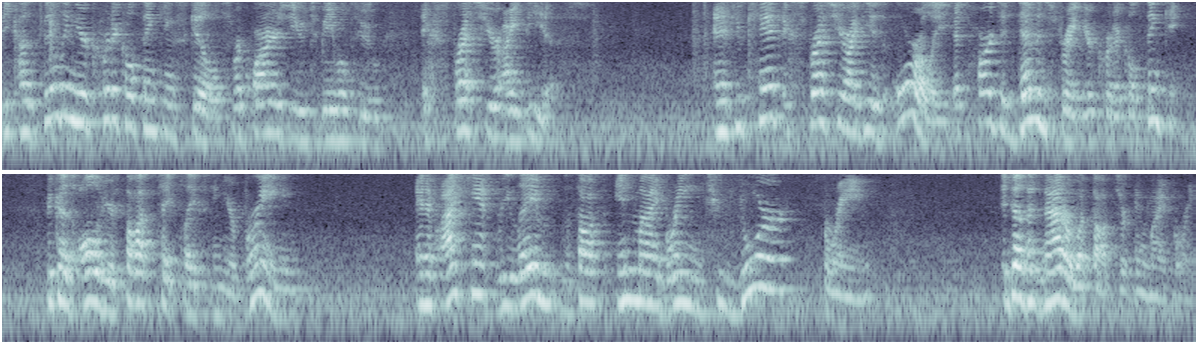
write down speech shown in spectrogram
Because building your critical thinking skills requires you to be able to express your ideas. And if you can't express your ideas orally, it's hard to demonstrate your critical thinking. Because all of your thoughts take place in your brain. And if I can't relay the thoughts in my brain to your brain, it doesn't matter what thoughts are in my brain.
